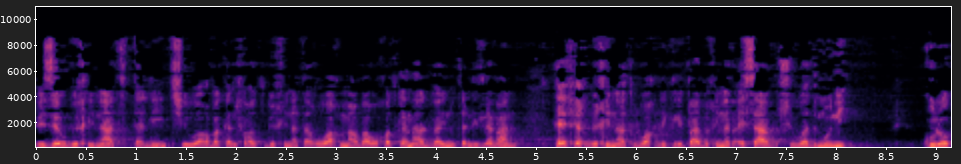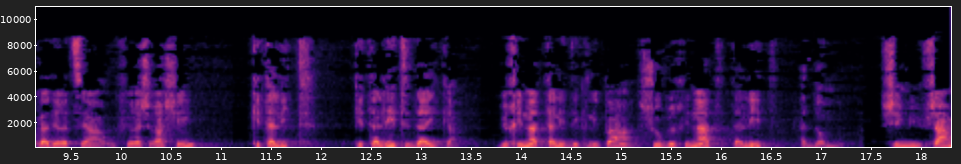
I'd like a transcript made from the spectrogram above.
וזהו בחינת טלית שהוא ארבע כנפות, בחינת הרוח מארבע רוחות כנ"ל, והיינו טלית לבן. הפך בחינת רוח דקליפה, בחינת עשיו, שהוא אדמוני. כולו כאדרת שיער, ופירש רש"י כטלית, כטלית דייקה, בחינת טלית דקליפה, שהוא בחינת טלית אדום. שמשם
